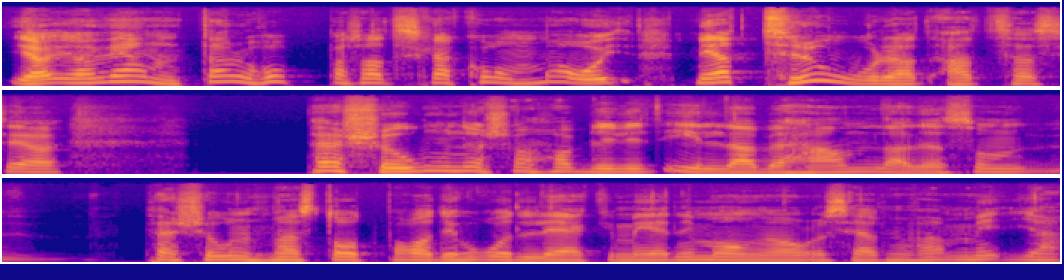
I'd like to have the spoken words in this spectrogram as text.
Jag, jag väntar och hoppas att det ska komma. Och, men jag tror att, att, så att säga, personer som har blivit illa behandlade, som personer som har stått på ADHD-läkemedel i många år och säger att ja,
